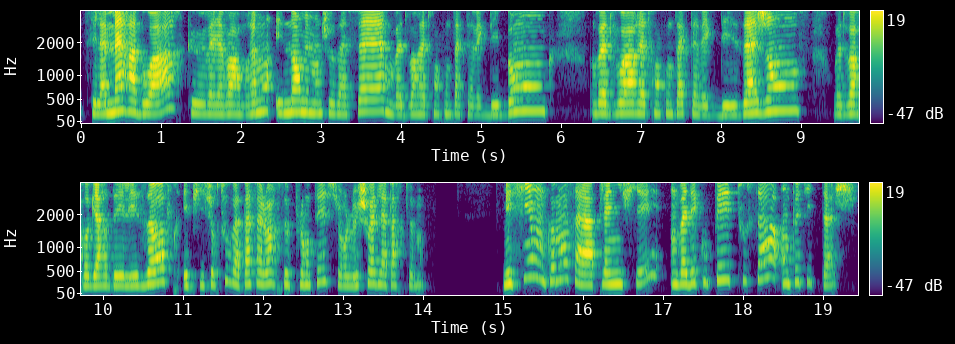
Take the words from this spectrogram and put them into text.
c'est la mer à boire, qu'il va y avoir vraiment énormément de choses à faire. On va devoir être en contact avec des banques, on va devoir être en contact avec des agences, on va devoir regarder les offres, et puis surtout, va pas falloir se planter sur le choix de l'appartement. Mais si on commence à planifier, on va découper tout ça en petites tâches.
